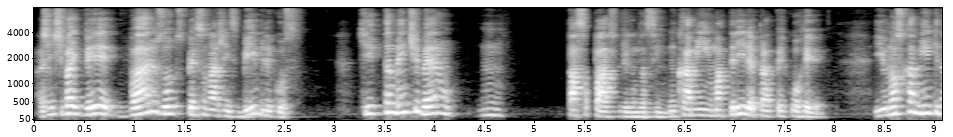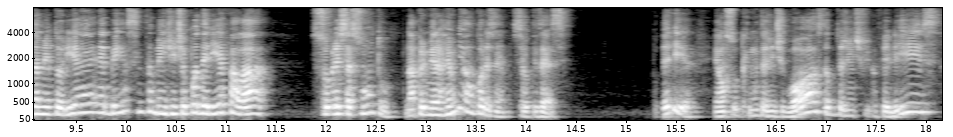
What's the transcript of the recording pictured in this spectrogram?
A gente vai ver vários outros personagens bíblicos que também tiveram um passo a passo, digamos assim, um caminho, uma trilha para percorrer. E o nosso caminho aqui da mentoria é, é bem assim também. Gente, eu poderia falar sobre esse assunto na primeira reunião, por exemplo, se eu quisesse. Poderia. É um assunto que muita gente gosta, muita gente fica feliz,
